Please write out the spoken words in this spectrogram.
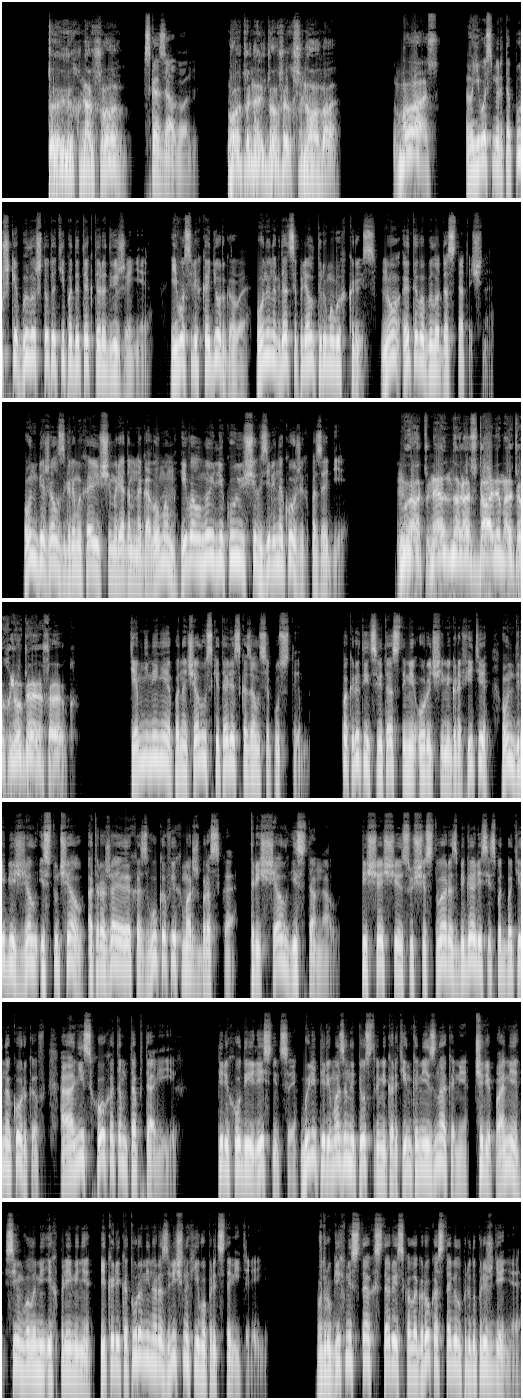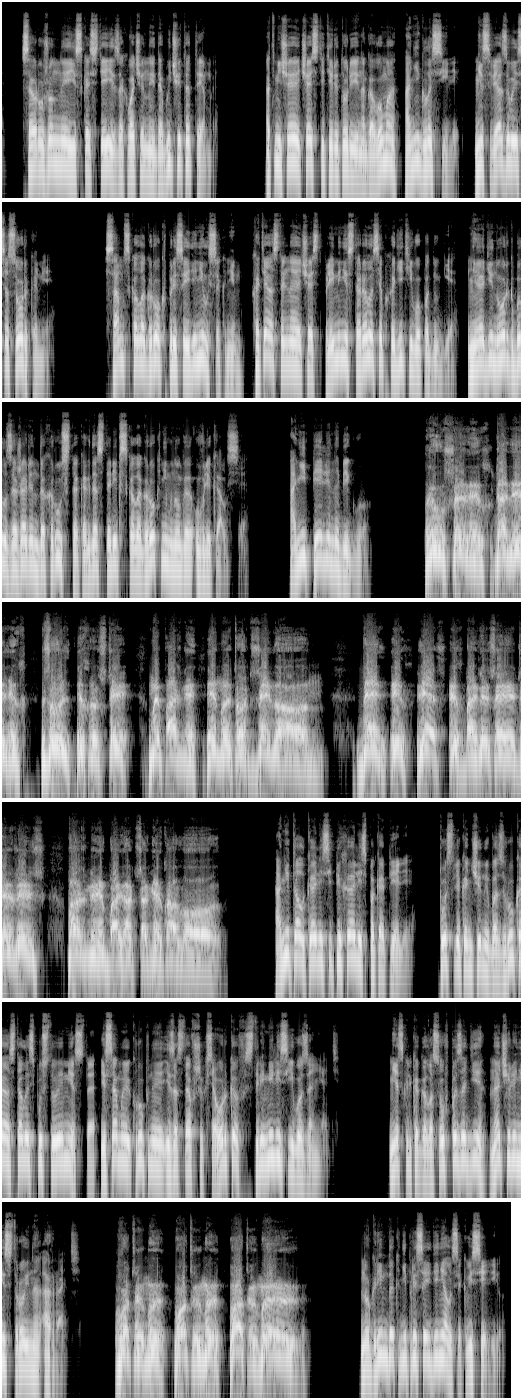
«Ты их нашел?» – сказал он. «Вот и найдешь их снова». «Босс!» В его смертопушке было что-то типа детектора движения. Его слегка дергало, он иногда цеплял трюмовых крыс, но этого было достаточно. Он бежал с громыхающим рядом наголомом и волной ликующих зеленокожих позади. «Мы отменно раздавим этих юдешек!» Тем не менее, поначалу скиталец казался пустым. Покрытый цветастыми орочьими граффити, он дребезжал и стучал, отражая эхо звуков их марш-броска, трещал и стонал. Пищащие существа разбегались из-под ботинок орков, а они с хохотом топтали их. Переходы и лестницы были перемазаны пестрыми картинками и знаками, черепами, символами их племени и карикатурами на различных его представителей. В других местах старый скалогрок оставил предупреждение, сооруженные из костей и захваченной добычи тотемы. Отмечая части территории Наголома, они гласили «Не связывайся с орками». Сам Скалогрок присоединился к ним, хотя остальная часть племени старалась обходить его по дуге. Ни один орк был зажарен до хруста, когда старик Скалогрок немного увлекался. Они пели на бегу. «Круши их, дави их, жуй и хрусти, мы парни, и мы тут живем! Бей их, лезь их, борись и держись, Парни не боятся никого!» Они толкались и пихались, пока пели. После кончины Базрука осталось пустое место, и самые крупные из оставшихся орков стремились его занять. Несколько голосов позади начали нестройно орать. «Вот и мы! Вот и мы! Вот и мы!» Но Гримдок не присоединялся к веселью.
